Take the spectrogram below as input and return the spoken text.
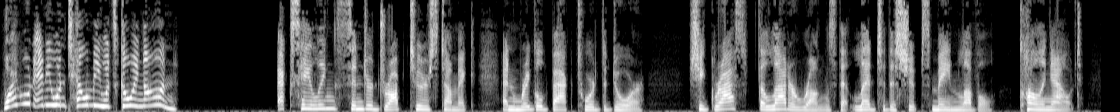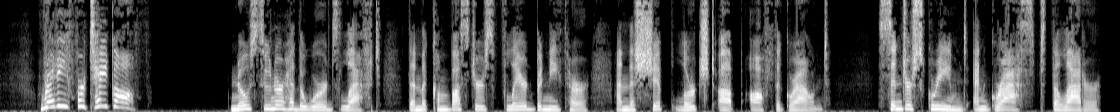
Why won't anyone tell me what's going on? Exhaling, Cinder dropped to her stomach and wriggled back toward the door. She grasped the ladder rungs that led to the ship's main level, calling out, Ready for takeoff! No sooner had the words left than the combustors flared beneath her and the ship lurched up off the ground. Cinder screamed and grasped the ladder,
